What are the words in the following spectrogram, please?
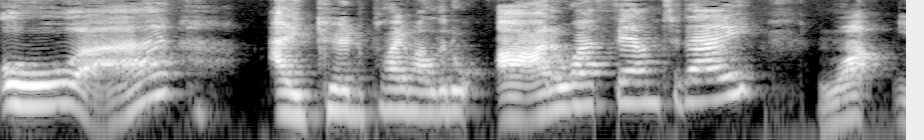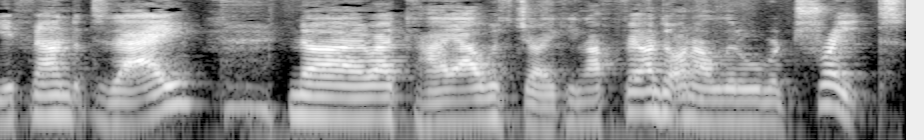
Or I could play my little idol I found today. What? You found it today? No, okay, I was joking. I found it on a little retreat.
